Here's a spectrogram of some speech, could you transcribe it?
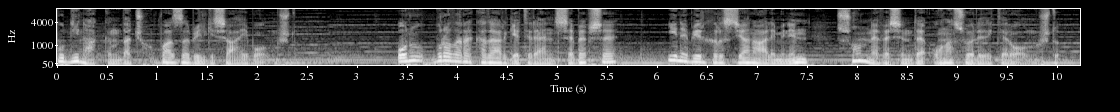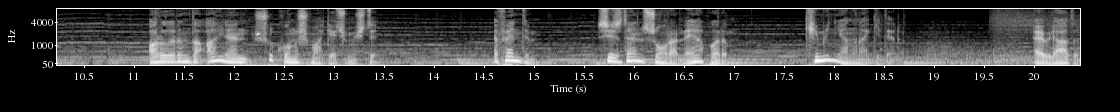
bu din hakkında çok fazla bilgi sahibi olmuştu. Onu buralara kadar getiren sebepse yine bir Hristiyan aleminin son nefesinde ona söyledikleri olmuştu. Aralarında aynen şu konuşma geçmişti. Efendim, sizden sonra ne yaparım? Kimin yanına giderim? Evladım,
